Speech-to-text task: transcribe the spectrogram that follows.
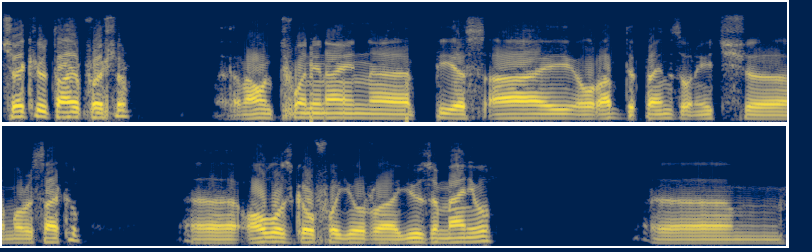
Check your tire pressure around 29 uh, psi or up depends on each uh, motorcycle. Uh, always go for your uh, user manual um,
